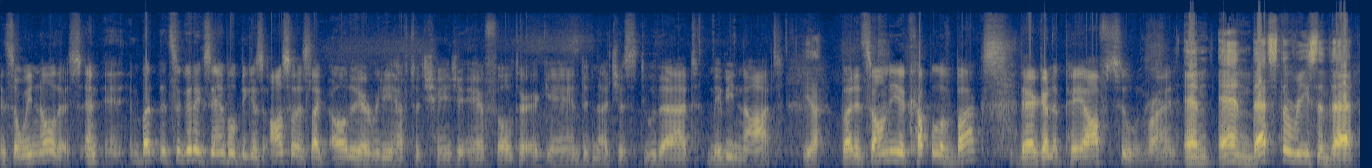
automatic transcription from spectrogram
And so we know this. And, and but it's a good example because also it's like, oh, do I really have to change the air filter again? Didn't I just do that? Maybe not. Yeah. But it's only a couple of bucks. They're going to pay off soon, right? And and that's the reason that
